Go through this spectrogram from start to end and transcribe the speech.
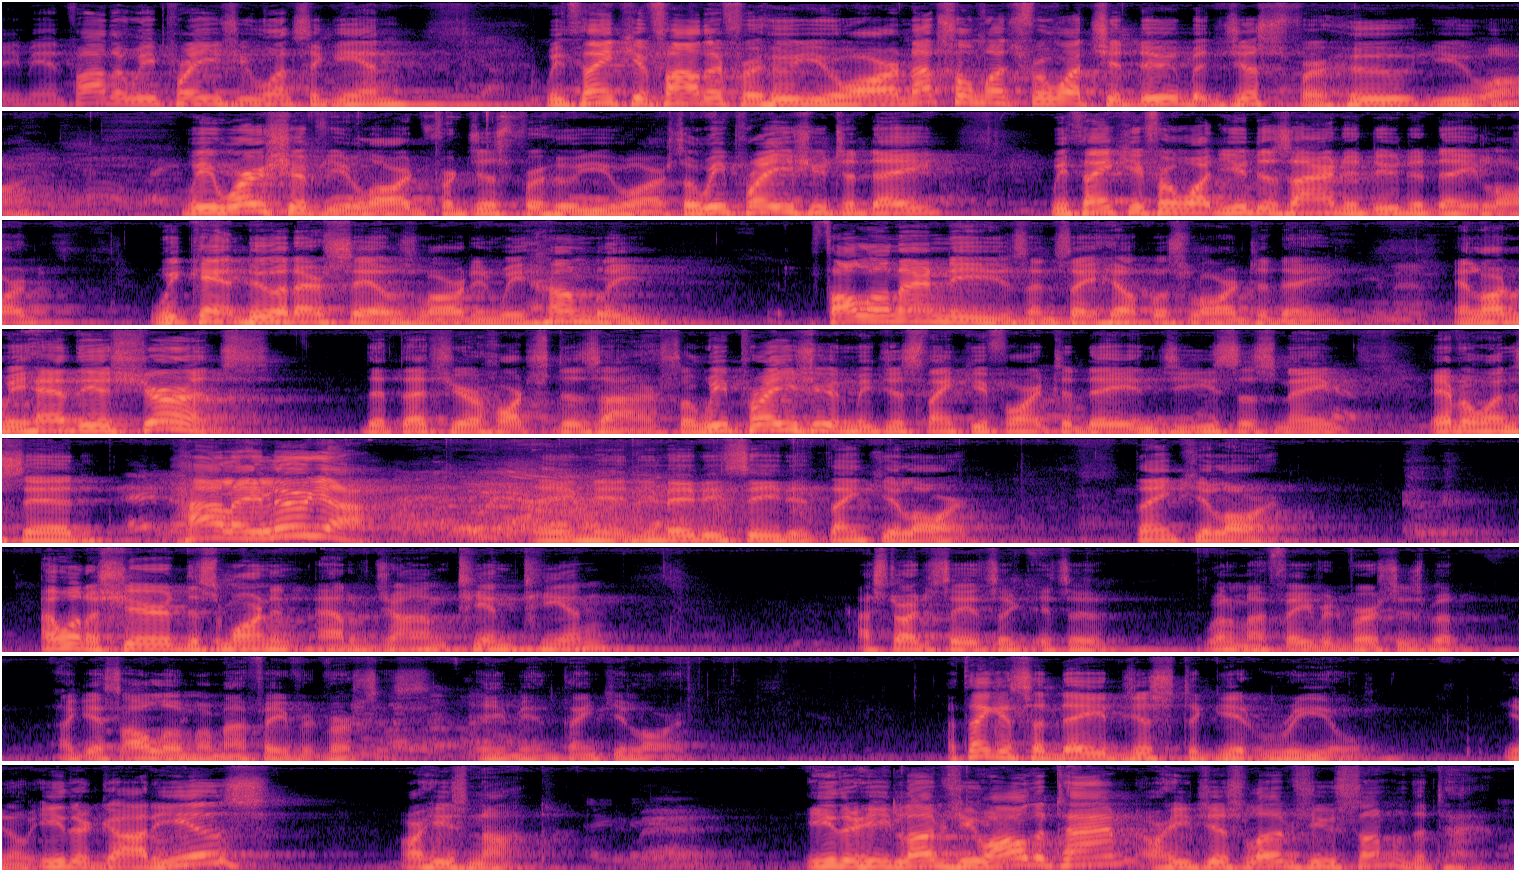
Amen. Father, we praise you once again. We thank you, Father, for who you are, not so much for what you do, but just for who you are. We worship you, Lord, for just for who you are. So we praise you today. We thank you for what you desire to do today, Lord. We can't do it ourselves, Lord, and we humbly fall on our knees and say, Help us, Lord, today. Amen. And Lord, we have the assurance that that's your heart's desire. So we praise you and we just thank you for it today in Jesus' name. Everyone said, Hallelujah. Hallelujah. Amen. You may be seated. Thank you, Lord. Thank you, Lord. I want to share this morning out of John 10 10. I started to say it's a, it's a, one of my favorite verses, but I guess all of them are my favorite verses. Amen. Thank you, Lord. I think it's a day just to get real. You know, either God is or He's not. Either he loves you all the time or he just loves you some of the time.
